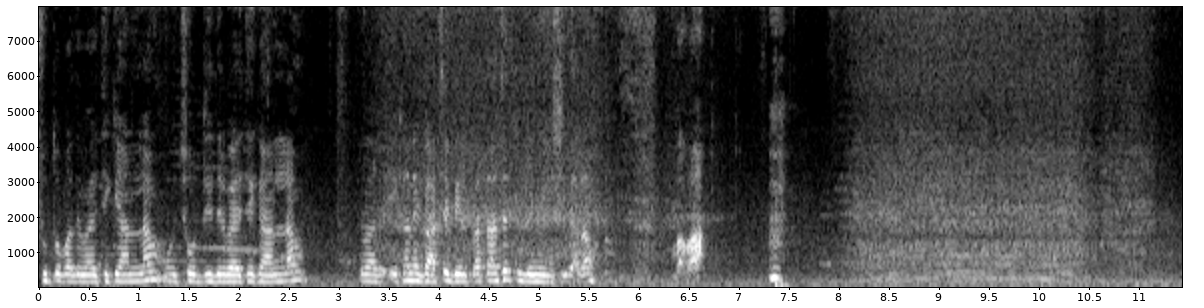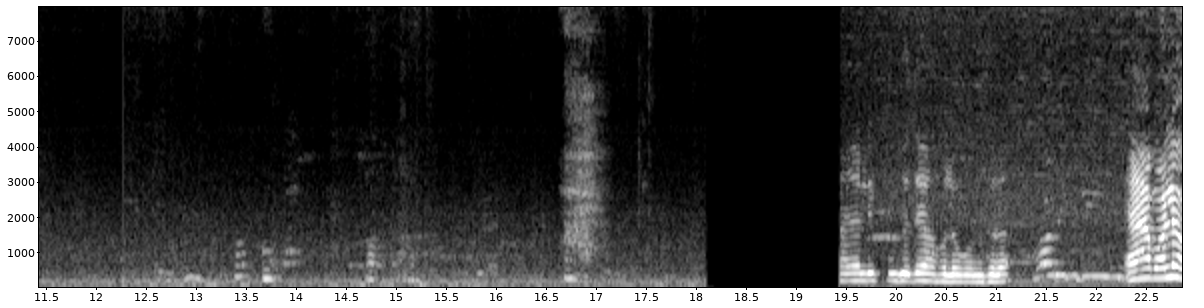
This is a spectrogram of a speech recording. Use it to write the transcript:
সুতোপাদের বাড়ি থেকে আনলাম, ওই ছোট দিদির বাড়ি থেকে আনলাম। এবার এখানে গাছে বেলপাতা আছে, তুলে নিয়ে আসি, দাঁড়াও। বাবা। ফাইনালি পুজো দেওয়া হলো বন্ধুরা। হ্যাঁ বলো।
